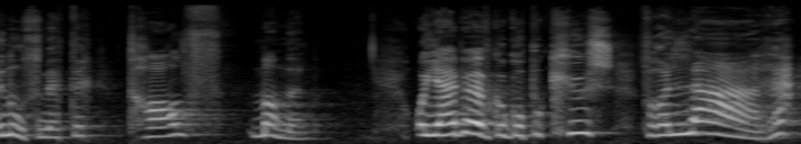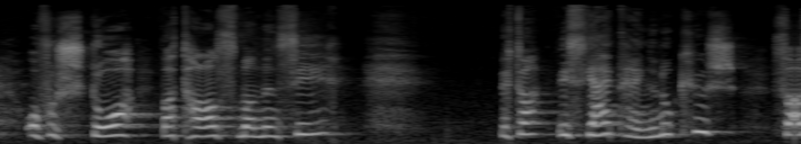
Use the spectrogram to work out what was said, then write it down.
ved noe som heter talsmannen. Og jeg behøver ikke å gå på kurs for å lære å forstå hva talsmannen sier. Vet du hva? Hvis jeg trenger noe kurs, så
